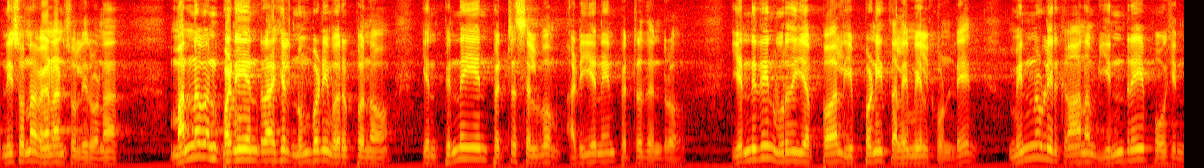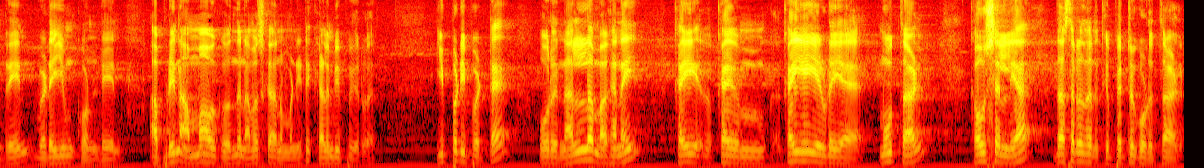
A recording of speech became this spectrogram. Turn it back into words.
நீ சொன்னா வேணான்னு சொல்லிடுவனா மன்னவன் பணி என்றாகில் நும்பணி மறுப்பனோ? என் பின்னையேன் பெற்ற செல்வம் அடியனேன் பெற்றதென்றோ? என்னதின் உறுதியப்பால் இப்பணி தலைமையில் கொண்டேன். மின்னுளிர் காணம் இன்றே போகின்றேன் விடையும் கொண்டேன் அப்படின்னு அம்மாவுக்கு வந்து நமஸ்காரம் பண்ணிட்டு கிளம்பி போயிடுவார். இப்படிப்பட்ட ஒரு நல்ல மகனை கை கை கைகையுடைய மூத்தாள் கௌசல்யா தசரதனுக்கு பெற்றுக் கொடுத்தாள்.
